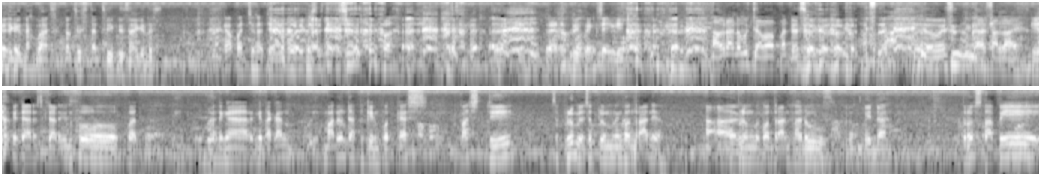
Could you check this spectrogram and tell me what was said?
Jadi kita bahas konsistensi kita gitu. Kapan cuy ada yang dari konsistensi? Dan briefing sih gitu. Aku ora nemu jawaban des. Ya wes nggak salah ya. Sekedar sekedar info buat pendengar kita kan kemarin udah bikin podcast pas di sebelum ya sebelum kontraan ya belum ke kontraan baru belum pindah. terus tapi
